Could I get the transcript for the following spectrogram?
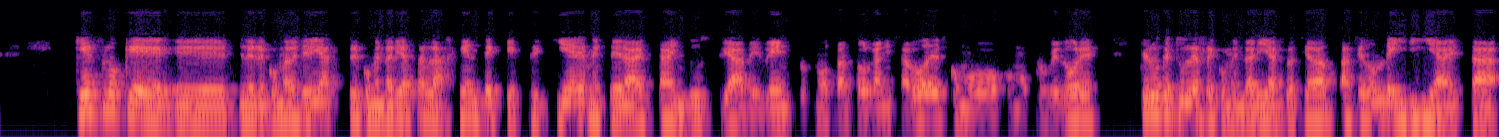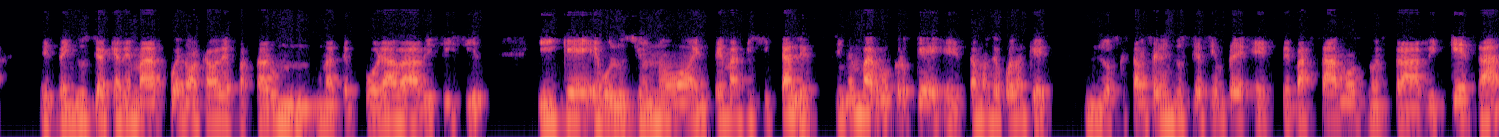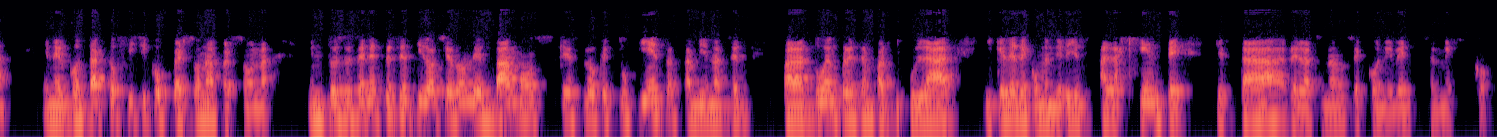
¿Qué es lo que eh, le recomendarías, recomendarías a la gente que se quiere meter a esta industria de eventos, ¿no? Tanto organizadores como, como proveedores. ¿Qué es lo que tú les recomendarías? ¿Hacia, hacia dónde iría esta, esta industria que además, bueno, acaba de pasar una temporada difícil y que evolucionó en temas digitales? Sin embargo, creo que eh, estamos de acuerdo en que los que estamos en la industria siempre este, basamos nuestra riqueza en el contacto físico persona a persona. Entonces, en este sentido, ¿hacia dónde vamos? ¿Qué es lo que tú piensas también hacer para tu empresa en particular? ¿Y qué le recomendarías a la gente que está relacionándose con eventos en México?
